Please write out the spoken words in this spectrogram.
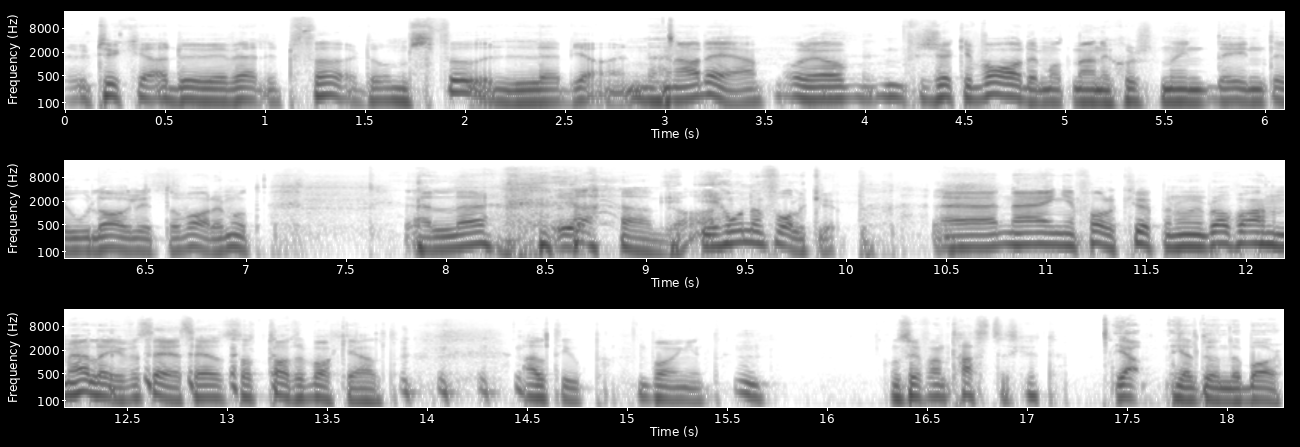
Nu tycker jag du är väldigt fördomsfull Björn. Ja det är jag. Och jag försöker vara det mot människor som det inte är olagligt att vara det mot. Eller? Bra. Är hon en folkgrupp? Eh, nej, ingen folkgrupp, men hon är bra på att anmäla i och för sig, så jag tar tillbaka allt. Alltihop, det var inget. Hon ser fantastisk ut. Ja, helt underbar.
